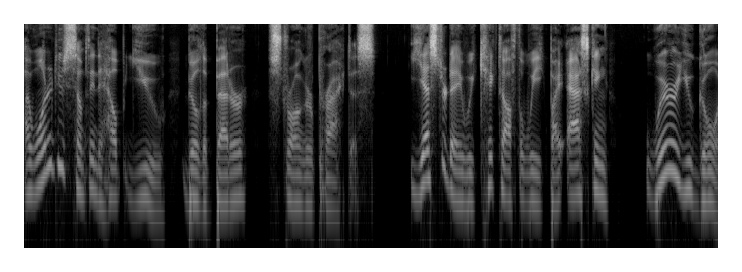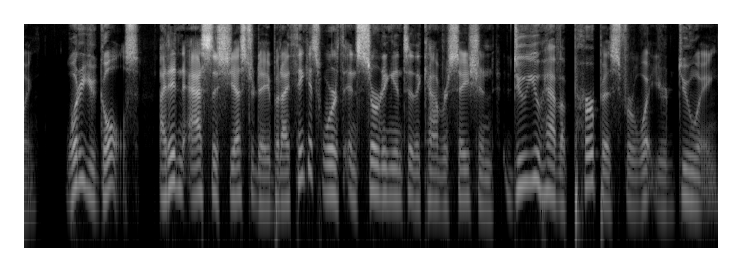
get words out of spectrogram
I want to do something to help you build a better, stronger practice. Yesterday, we kicked off the week by asking, Where are you going? What are your goals? I didn't ask this yesterday, but I think it's worth inserting into the conversation. Do you have a purpose for what you're doing?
